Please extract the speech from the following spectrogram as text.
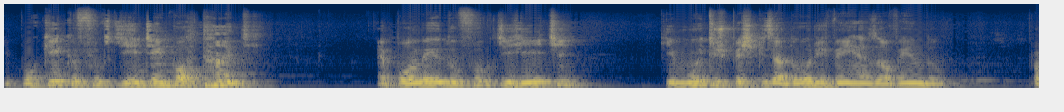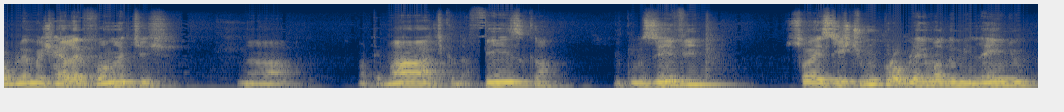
E por que, que o fluxo de hit é importante? É por meio do fluxo de hit que muitos pesquisadores vêm resolvendo problemas relevantes na matemática, na física. Inclusive, só existe um problema do milênio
